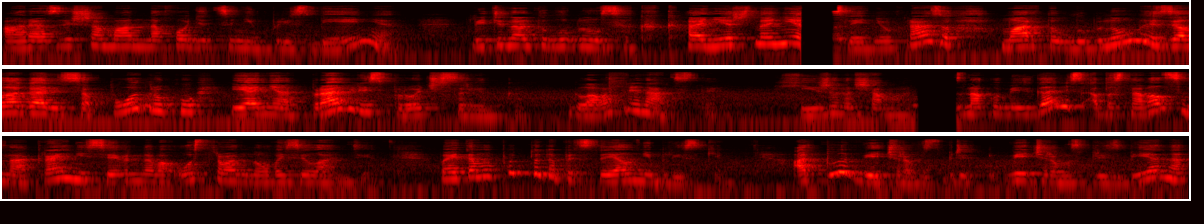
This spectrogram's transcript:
«А разве шаман находится не в Брисбене?» Лейтенант улыбнулся. «Конечно нет». Последнюю фразу Марта улыбнулась, взяла Гарриса под руку, и они отправились прочь с рынка. Глава 13. Хижина шамана. Знакомить Гаррис обосновался на окраине северного острова Новой Зеландии, поэтому путь туда предстоял не близким. Отплыв вечером, вечером из Брисбена,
